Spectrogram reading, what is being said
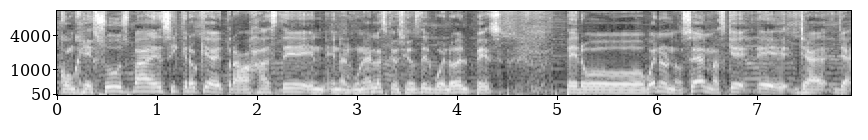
con Jesús Baez? Y creo que trabajaste en, alguna de las canciones del vuelo del pez. Pero bueno, no sé, además que eh, ya, ya,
